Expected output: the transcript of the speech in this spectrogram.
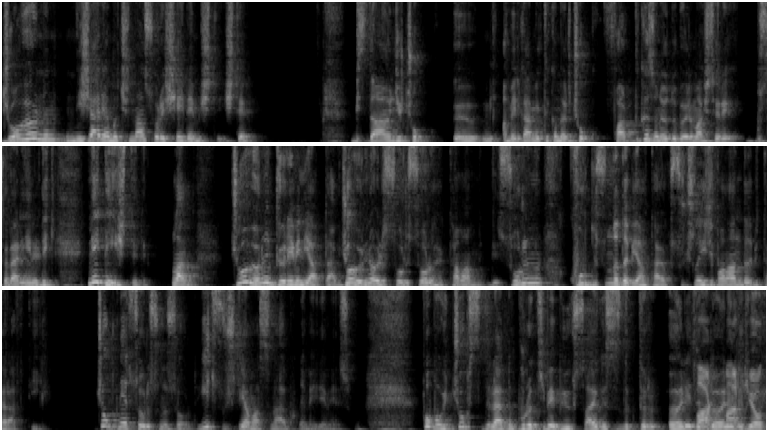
Joe Vernon Nijerya maçından sonra şey demişti işte biz daha önce çok e, Amerikan milli takımları çok farklı kazanıyordu böyle maçları. Bu sefer yenildik. Ne değişti dedi. Ulan Joe Vernon görevini yaptı abi. Joe Vernon öyle soru soru tamam mı? Sorunun kurgusunda da bir hata yok. Suçlayıcı falan da bir taraf değil. Çok net sorusunu sordu. Hiç suçlayamazsın abi bu medya mensubu. Popovic çok sinirlendi. Bu rakibe büyük saygısızlıktır. Öyledir fark, böyledir. Fark yok.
